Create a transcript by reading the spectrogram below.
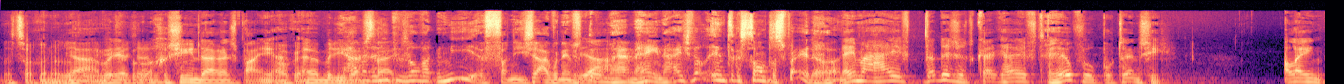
Dat zou kunnen. Ja, maar die heb ik ook gezien daar in Spanje. Oké. En bij die Ja, maar er liepen wel wat meer van die zaakwaarnemers Ja. om hem heen. Hij is wel een interessante speler. hoor. Nee, maar hij heeft, dat is het. Kijk, hij heeft heel veel potentie. Alleen,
